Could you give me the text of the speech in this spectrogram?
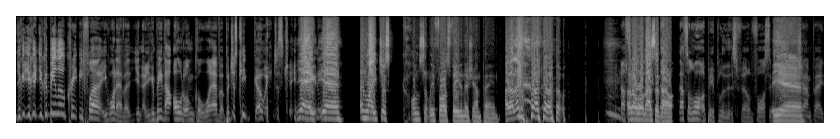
you could you could you could be a little creepy, flirty, whatever. You know, you can be that old uncle, whatever. But just keep going. Just keep. Yeah, yeah, and like just constantly force feeding her champagne. I don't know. I don't know. That's I don't know what that's peop- that- about. that's a lot of people in this film forcing Yeah. champagne.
